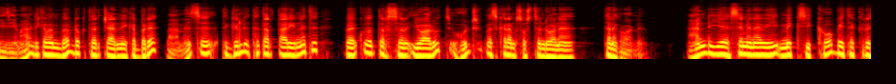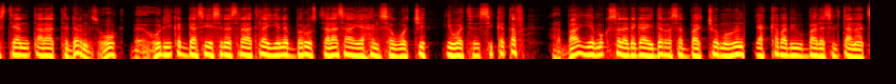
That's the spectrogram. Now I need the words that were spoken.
የዜማ ሊቀመንበር ዶክተር ጫኔ ከበደ በአመፅ ትግል ተጠርጣሪነት በቁጥጥር ስር የዋሉት እሁድ መስከረም ሶስት እንደሆነ ተነግሯል። አንድ የሰሜናዊ ሜክሲኮ ቤተ ክርስቲያን ጣራ ተደርምሶ በእሁድ የቅዳሴ ሥነ ሥርዓት ላይ የነበሩ ሰላሳ ያህል ሰዎች ሕይወት ሲቀጠፍ አርባ የመቁሰል አደጋ የደረሰባቸው መሆኑን የአካባቢው ባለሥልጣናት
